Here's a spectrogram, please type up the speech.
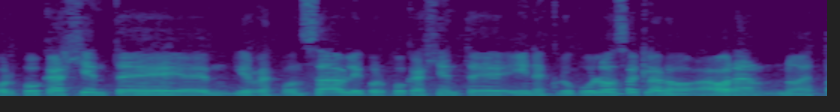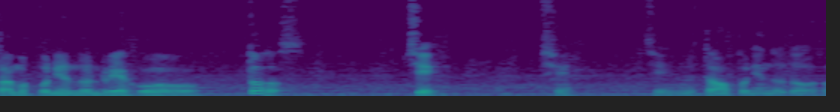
por poca gente eh, irresponsable y por poca gente inescrupulosa, claro, ahora nos estamos poniendo en riesgo todos. Sí, sí, sí, nos estamos poniendo todos,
